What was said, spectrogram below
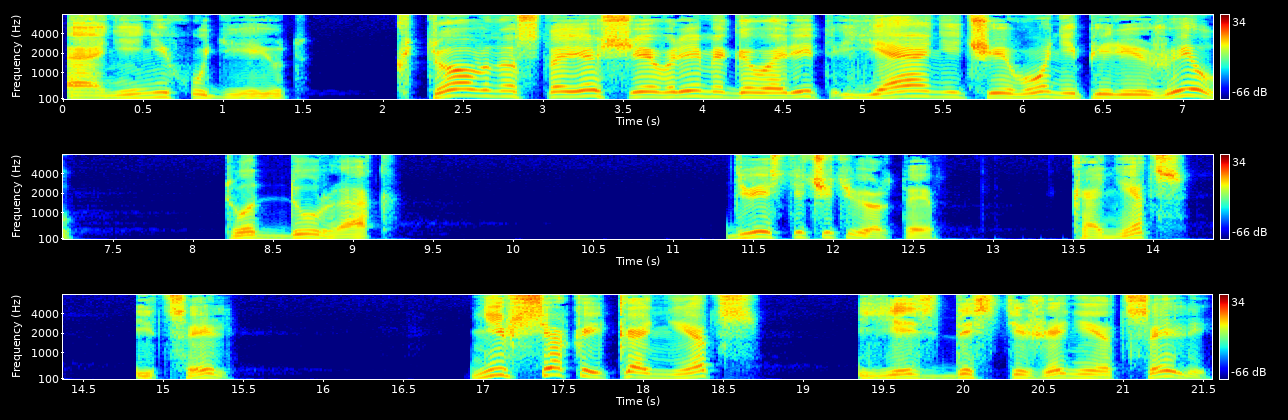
они не худеют. Кто в настоящее время говорит «я ничего не пережил», тот дурак. 204. Конец и цель. Не всякий конец есть достижение цели.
